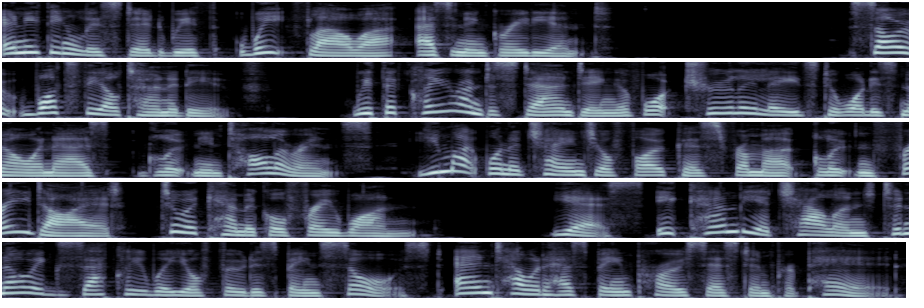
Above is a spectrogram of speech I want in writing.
anything listed with wheat flour as an ingredient. So, what's the alternative? With a clear understanding of what truly leads to what is known as gluten intolerance, you might want to change your focus from a gluten free diet to a chemical free one. Yes, it can be a challenge to know exactly where your food has been sourced and how it has been processed and prepared,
